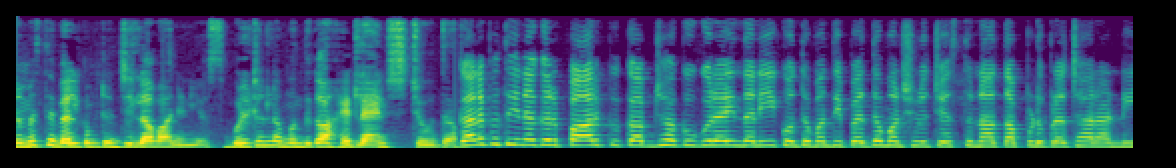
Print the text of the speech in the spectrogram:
నమస్తే వెల్కమ్ టు జిల్లా వాణి న్యూస్. బులెటిన్లో ముందుగా హెడ్లైన్స్ చూద్దాం. గణపతి నగర్ పార్క్ కబ్జాకు గురైందని కొంతమంది పెద్ద మనుషులు చేస్తున్న తప్పుడు ప్రచారాన్ని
